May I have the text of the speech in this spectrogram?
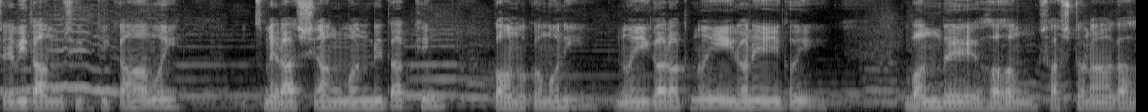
সেবিতাং সিদ্ধিকাময়ী স্মেরাস্যাং মণ্ডিতাক্ষিং কনকমণি নৈগরত্নৈরনেকৈ বন্দে হহং ষষ্ঠনাগা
